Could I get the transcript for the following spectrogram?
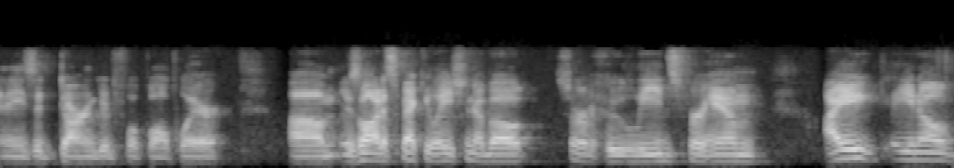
and he's a darn good football player. Um, there's a lot of speculation about sort of who leads for him. I, you know,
